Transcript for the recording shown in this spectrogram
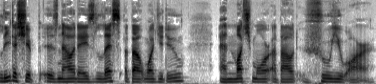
leadership is nowadays less about what you do and much more about who you are.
